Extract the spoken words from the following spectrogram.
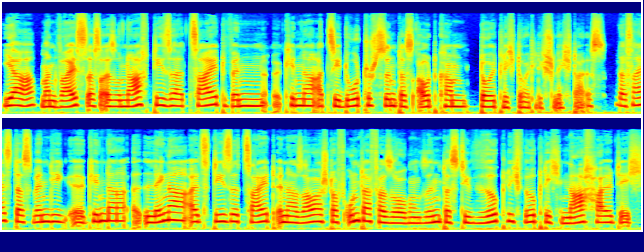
Ja, man weiß, dass also nach dieser Zeit, wenn Kinder azidotisch sind, das Outcome deutlich, deutlich schlechter ist. Das heißt, dass wenn die äh, Kinder länger als diese Zeit in einer Sauerstoffunterversorgung sind, dass die wirklich, wirklich nachhaltig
